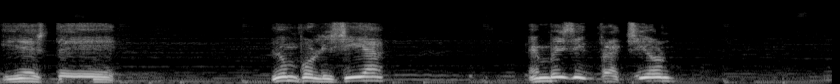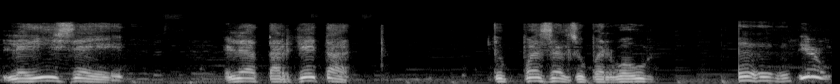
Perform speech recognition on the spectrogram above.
y este y un policía en vez de infracción le dice en la tarjeta tú pasas al Super Bowl ¿Vieron,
